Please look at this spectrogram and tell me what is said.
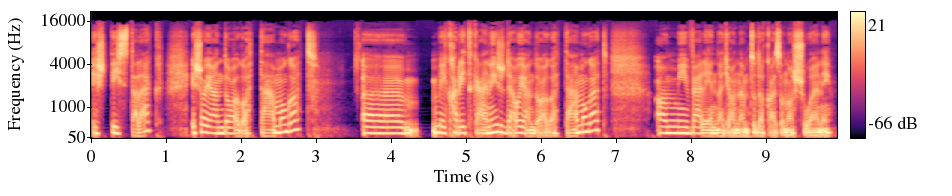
és tisztelek, és olyan dolgot támogat, még ha ritkán is, de olyan dolgot támogat, amivel én nagyon nem tudok azonosulni.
